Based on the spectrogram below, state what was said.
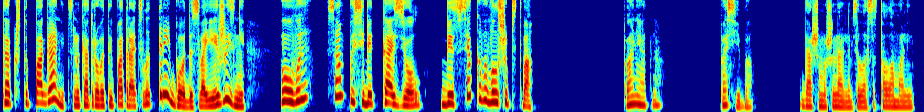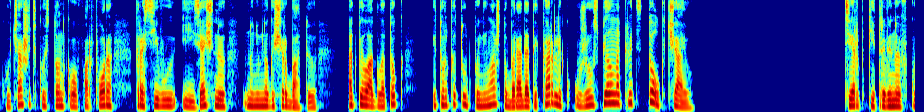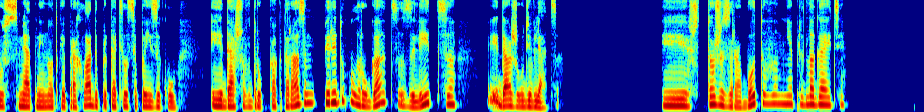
Так что поганец, на которого ты потратила три года своей жизни, увы, сам по себе козел, без всякого волшебства. Понятно. Спасибо. Даша машинально взяла со стола маленькую чашечку из тонкого фарфора, красивую и изящную, но немного щербатую. Отпила глоток и только тут поняла, что бородатый карлик уже успел накрыть стол к чаю. Терпкий травяной вкус с мятной ноткой прохлады прокатился по языку, и Даша вдруг как-то разом передумала ругаться, злиться и даже удивляться. «И что же за работу вы мне предлагаете?»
